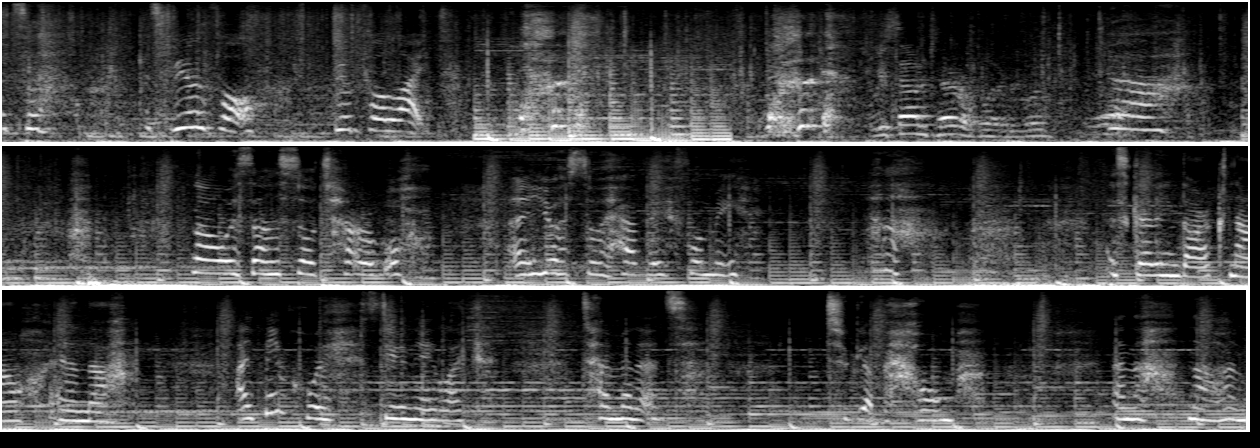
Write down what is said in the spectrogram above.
It's a, it's beautiful, beautiful light. We sound terrible, everyone. Yeah. Now it sounds so terrible, and you're so heavy for me. It's getting dark now, and uh, I think we still need like 10 minutes to get back home. And now I'm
